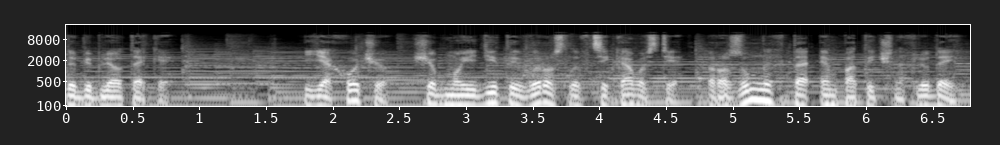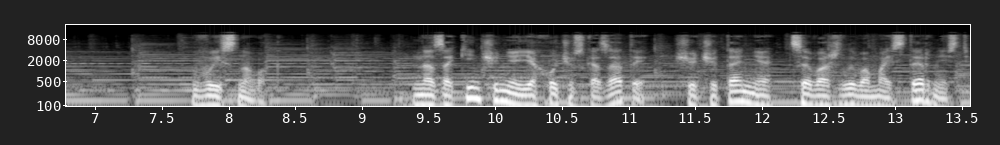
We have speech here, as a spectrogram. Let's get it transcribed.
до бібліотеки. Я хочу, щоб мої діти виросли в цікавості, розумних та емпатичних людей. Висновок. На закінчення я хочу сказати, що читання це важлива майстерність,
